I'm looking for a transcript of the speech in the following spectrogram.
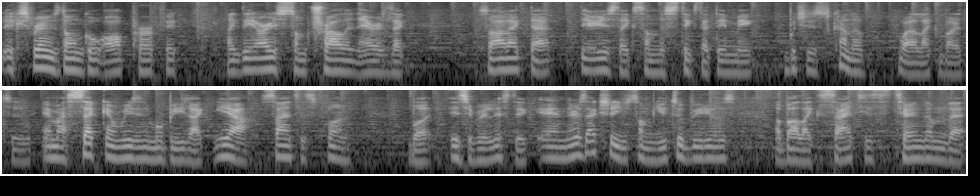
experiments don't go all perfect. Like there are some trial and errors like so i like that there is like some mistakes that they make which is kind of what i like about it too. And my second reason will be like yeah science is fun but is it realistic. And there's actually some youtube videos about like scientists telling them that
